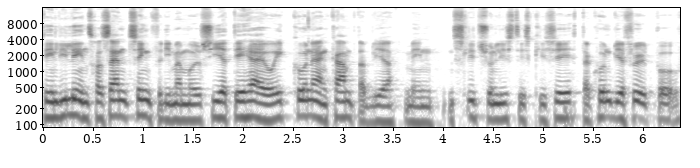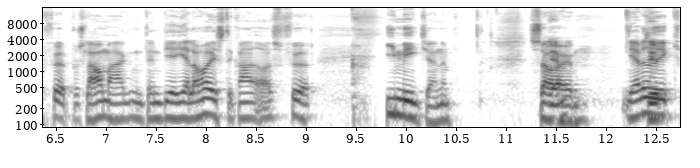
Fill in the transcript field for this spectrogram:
det er en lille interessant ting, fordi man må jo sige, at det her jo ikke kun er en kamp, der bliver med en, en slidt journalistisk kliché, der kun bliver ført på, ført på slagmarken, den bliver i allerhøjeste grad også ført i medierne. Så ja, øh, jeg ved det... ikke,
